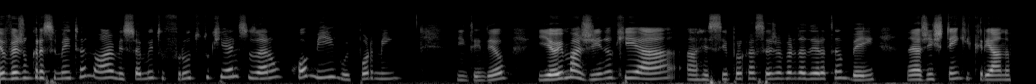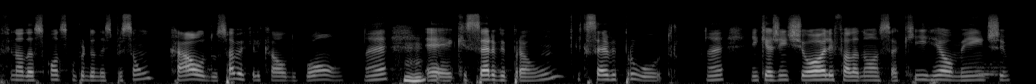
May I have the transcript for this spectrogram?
eu vejo um crescimento enorme. Isso é muito fruto do que eles fizeram comigo e por mim. Entendeu? E eu imagino que a, a recíproca seja verdadeira também. Né? A gente tem que criar, no final das contas, com perdão da expressão, um caldo, sabe aquele caldo bom, né? Uhum. É, que serve para um e que serve para o outro. Né? Em que a gente olha e fala, nossa, aqui realmente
